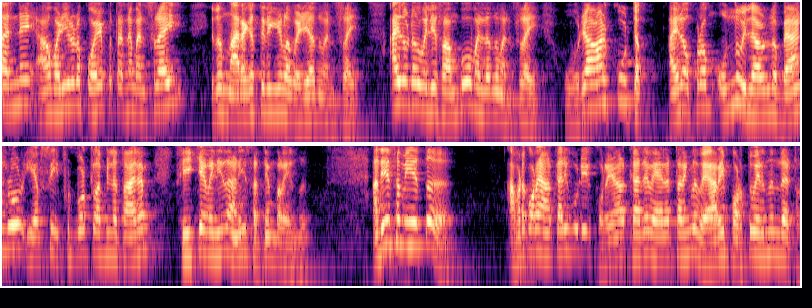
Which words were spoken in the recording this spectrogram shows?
തന്നെ ആ വഴിയിലൂടെ പോയപ്പോൾ തന്നെ മനസ്സിലായി ഇത് നരകത്തിലേക്കുള്ള വഴിയാന്ന് മനസ്സിലായി. ആയതുകൊണ്ട് അത് വലിയ സംഭവമല്ലെന്ന് മനസ്സിലായി. ഒരാൾക്കൂട്ടം അതിനപ്പുറം ഒന്നുമില്ല. അതുകൊണ്ട് ബാംഗ്ലൂർ എഫ് സി ഫുട്ബോൾ ക്ലബിന്റെ താരം സി കെ വനീതാണ് ഈ സത്യം പറയുന്നത്. അതേ സമയത്ത് അവിടെ കുറേ ആൾക്കാർ കൂടി കുറേ ആൾക്കാരുടെ വേലത്തരങ്ങൾ വേറെയും പുറത്ത് വരുന്നുണ്ട് കേട്ടോ.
